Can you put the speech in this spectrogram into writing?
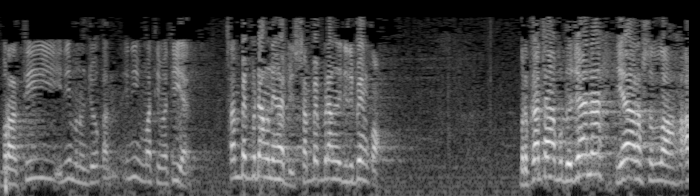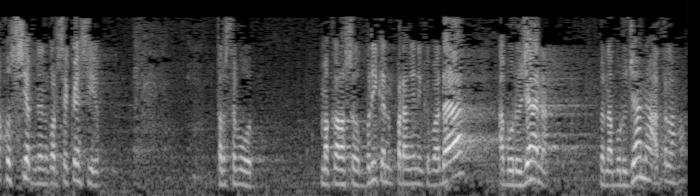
Berarti ini menunjukkan ini mati-matian. Sampai pedang ini habis, sampai pedang ini jadi bengkok. Berkata Abu Dujana, "Ya Rasulullah, aku siap dengan konsekuensi tersebut." Maka Rasul berikan pedang ini kepada Abu Dujana. Dan Abu Dujana adalah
